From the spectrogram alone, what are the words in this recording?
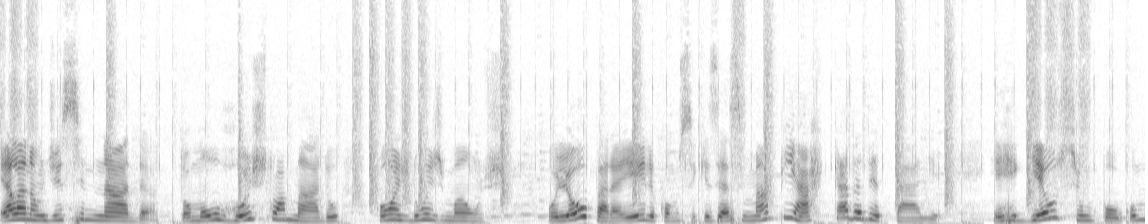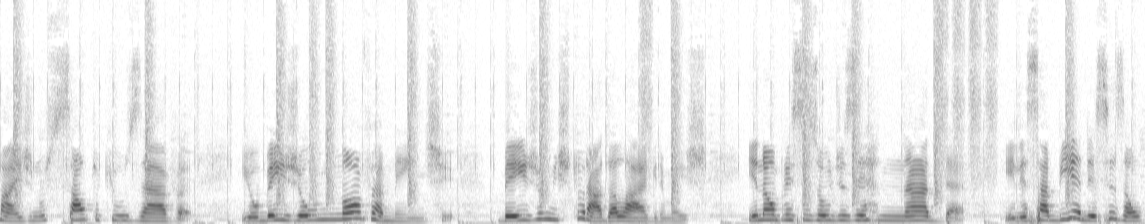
Ela não disse nada, tomou o rosto amado com as duas mãos, olhou para ele como se quisesse mapear cada detalhe Ergueu-se um pouco mais no salto que usava e o beijou novamente, beijo misturado a lágrimas. E não precisou dizer nada, ele sabia a decisão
